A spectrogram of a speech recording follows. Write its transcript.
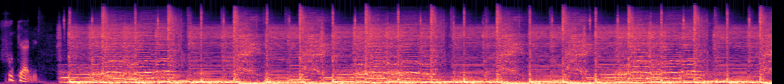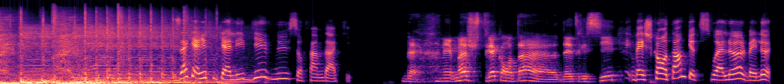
Foucalé. Foucalé, bienvenue sur Femme d'Hockey. Ben, honnêtement, je suis très content euh, d'être ici. Ben, je suis contente que tu sois là. Ben là,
